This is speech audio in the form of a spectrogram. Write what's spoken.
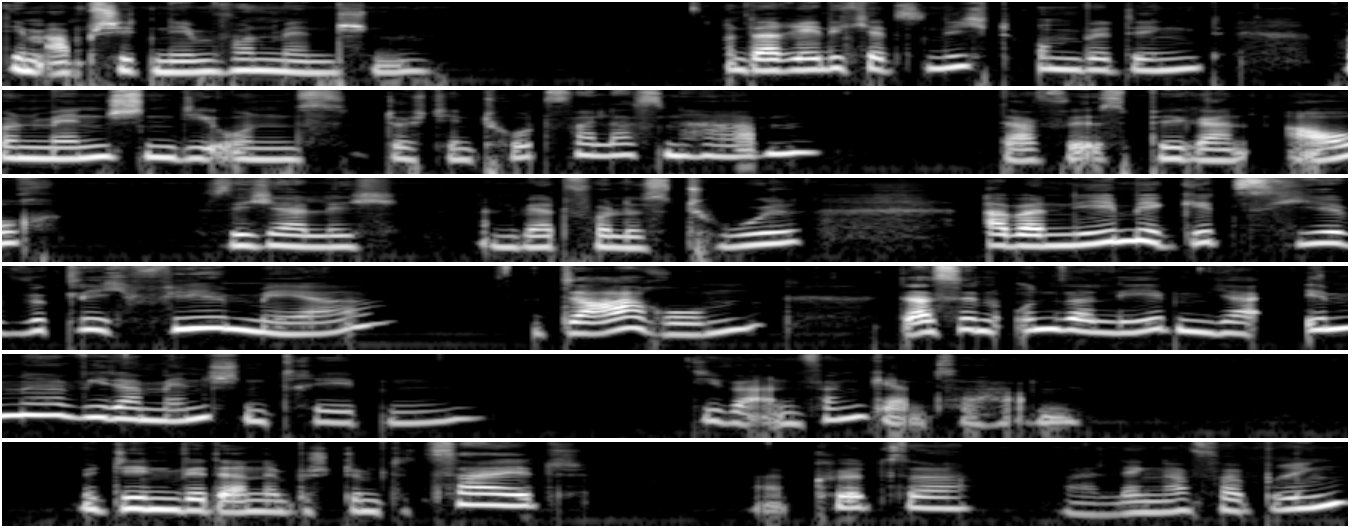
Dem Abschied nehmen von Menschen. Und da rede ich jetzt nicht unbedingt von Menschen, die uns durch den Tod verlassen haben. Dafür ist Pilgern auch sicherlich ein wertvolles Tool. Aber nee, mir geht es hier wirklich viel mehr darum, dass in unser Leben ja immer wieder Menschen treten, die wir anfangen gern zu haben. Mit denen wir dann eine bestimmte Zeit, mal kürzer, mal länger verbringen.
